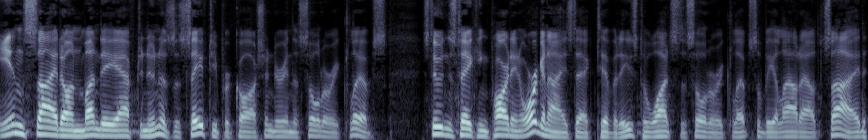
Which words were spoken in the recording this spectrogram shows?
inside on Monday afternoon as a safety precaution during the solar eclipse. Students taking part in organized activities to watch the solar eclipse will be allowed outside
